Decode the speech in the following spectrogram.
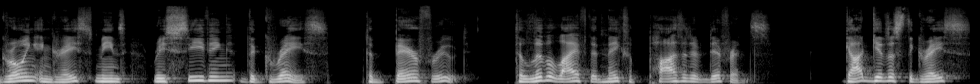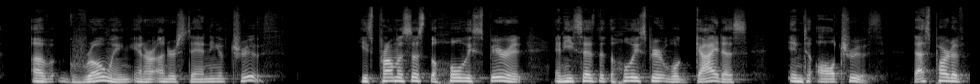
Growing in grace means receiving the grace to bear fruit, to live a life that makes a positive difference. God gives us the grace of growing in our understanding of truth. He's promised us the Holy Spirit, and He says that the Holy Spirit will guide us into all truth. That's part of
